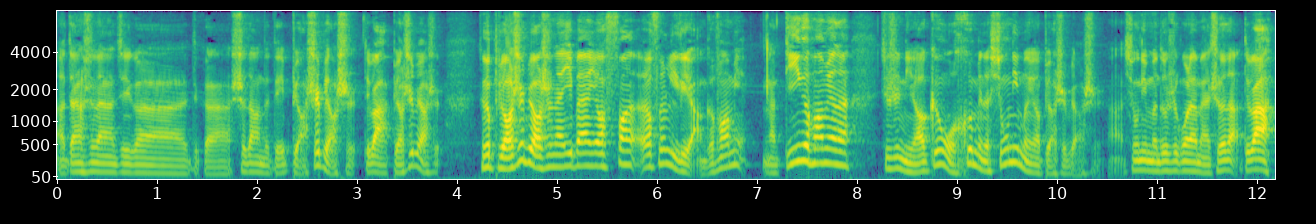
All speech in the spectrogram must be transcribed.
啊，但是呢，这个这个适当的得表示表示，对吧？表示表示，这个表示表示呢，一般要放要分两个方面啊。第一个方面呢，就是你要跟我后面的兄弟们要表示表示啊，兄弟们都是过来买车的，对吧？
